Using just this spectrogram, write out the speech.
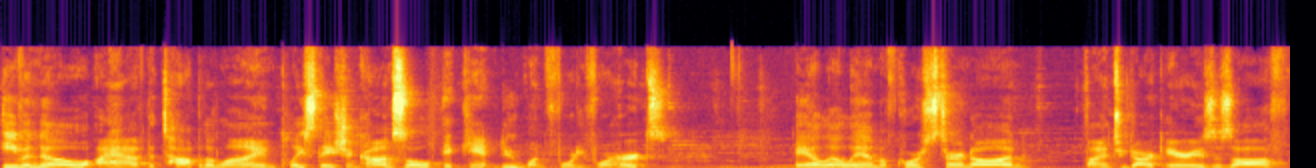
even though I have the top of the line PlayStation console, it can't do 144 Hertz. ALLM, of course, turned on. Fine tune dark areas is off.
